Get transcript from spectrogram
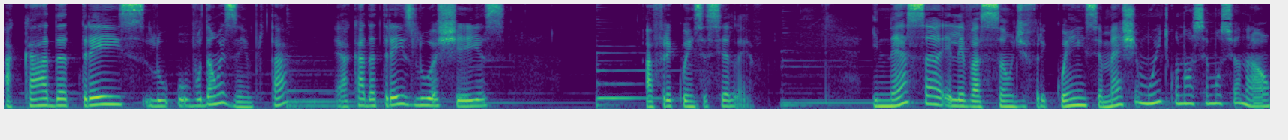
a cada três. Vou dar um exemplo, tá? É a cada três luas cheias, a frequência se eleva. E nessa elevação de frequência, mexe muito com o nosso emocional,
